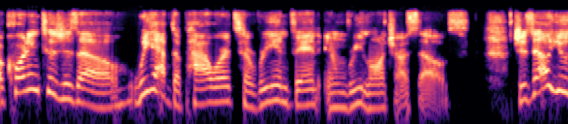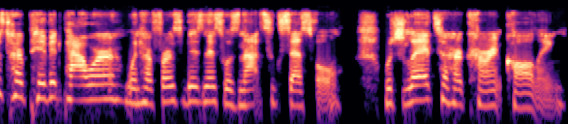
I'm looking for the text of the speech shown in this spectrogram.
According to Giselle, we have the power to reinvent and relaunch ourselves. Giselle used her pivot power when her first business was not successful, which led to her current calling.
